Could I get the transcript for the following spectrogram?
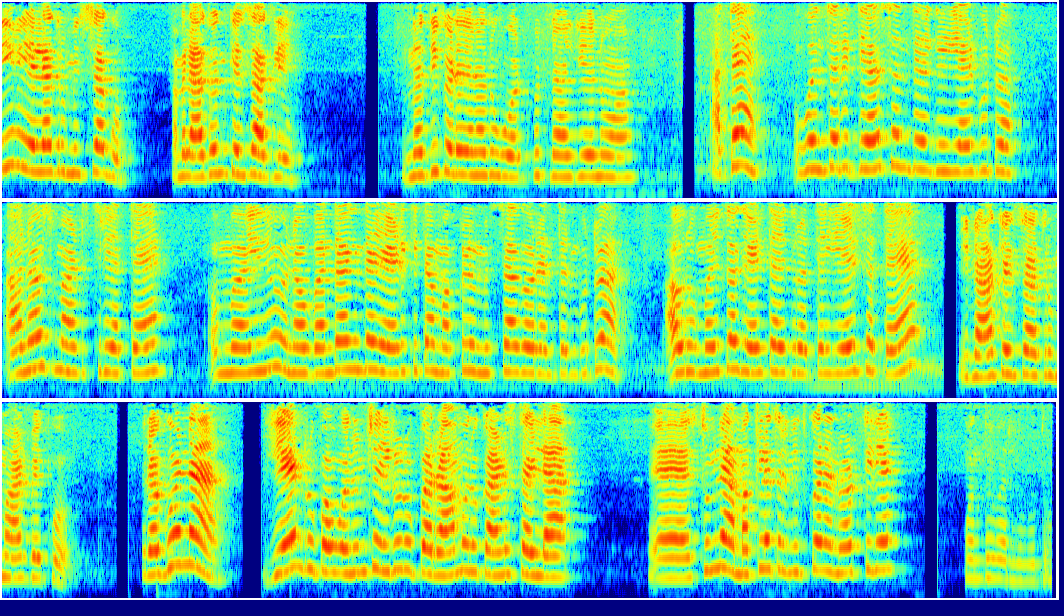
ನೀನು ಎಲ್ಲಾದ್ರೂ ಮಿಸ್ ಆಗು. ಆಮೇಲೆ ಅದೊಂದು ಕೆಲಸ ಆಗ್ಲಿ. ನದಿ ಕಡೆ ಏನಾದರೂ ಓಡ್ಬಿಟ್ಟು ನಾ ಏನು? ಅತ್ತೆ ಒಂದ್ಸರಿ ದೇವಸ್ಥಾನದಾಗ ಹೇಳ್ಬಿಟ್ಟು ಅನೌನ್ಸ್ ಮಾಡಿಸ್ರಿ ಅತ್ತೆ. ಅಮ್ಮ ಇದು ನಾವು ಬಂದಾಗಿಂದ ಹೇಳಿಕಿತ ಮಕ್ಕಳು ಮಿಸ್ ಆಗೋರು ಅಂತ ಅಂದ್ಬಿಟ್ಟು ಅವರು ಮೈಕಾಗ ಹೇಳ್ತಾ ಇದ್ರು ಅತ್ತೆ. ಹೇಳ್ಸತ್ತೆ ಇನ್ನು ಆ ಕೆಲಸ ಆದ್ರೂ ಮಾಡಬೇಕು. ರಘುವಣ್ಣ ಏನ್ ರೂಪ? ಒಂದು ನಿಮಿಷ ಇರು ರೂಪ. ರಾಮನು ಕಾಣಿಸ್ತಾ ಇಲ್ಲ. ಸುಮ್ಮನೆ ಆ ಮಕ್ಳ ಹತ್ರ ನಿಂತ್ಕೊಂಡು ನೋಡ್ತೀನಿ ಒಂದೂವರೆ ಹೋದು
